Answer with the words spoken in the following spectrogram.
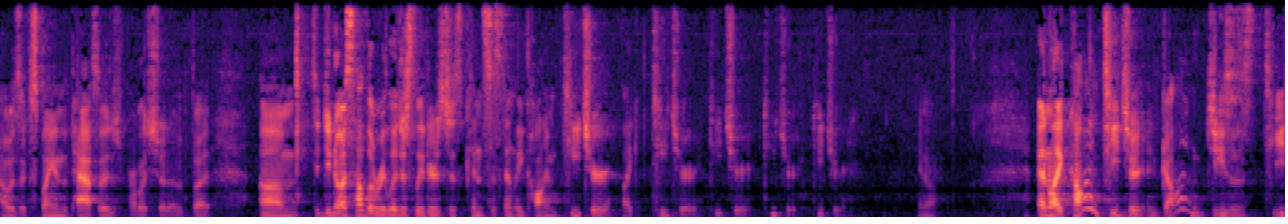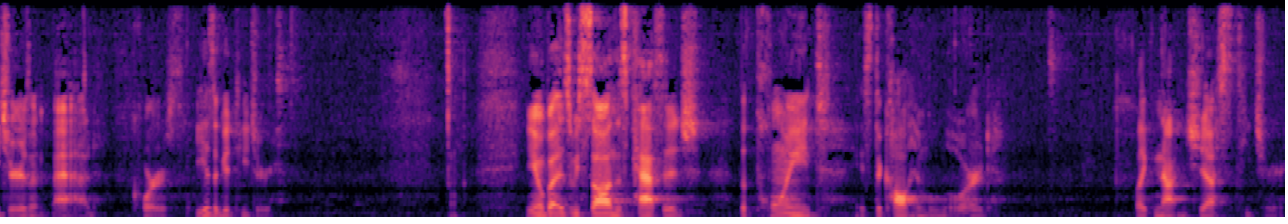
I was explaining the passage. Probably should have, but um, did you notice how the religious leaders just consistently call him teacher? Like, teacher, teacher, teacher, teacher. You know? And like calling teacher, calling Jesus teacher isn't bad, of course. He is a good teacher. You know, but as we saw in this passage, the point is to call him Lord. Like, not just teacher.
